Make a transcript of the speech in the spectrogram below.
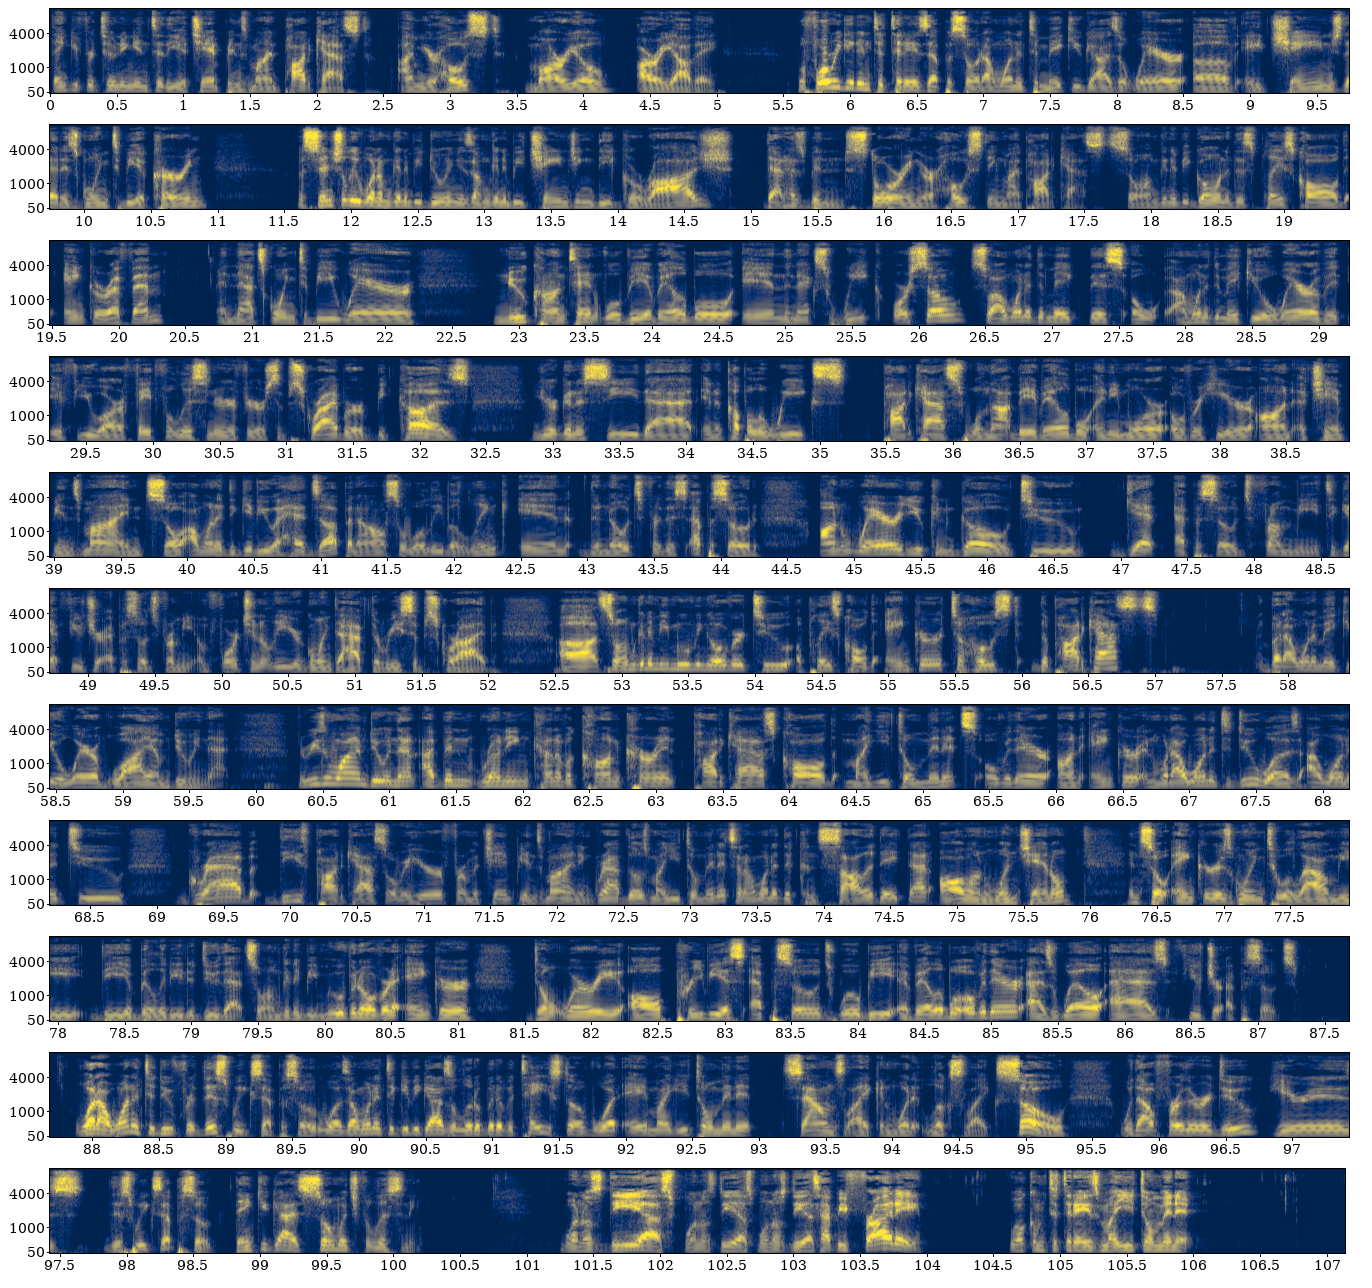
Thank you for tuning into the A Champion's Mind podcast. I'm your host, Mario Ariave. Before we get into today's episode, I wanted to make you guys aware of a change that is going to be occurring. Essentially, what I'm going to be doing is I'm going to be changing the garage that has been storing or hosting my podcasts. So I'm going to be going to this place called Anchor FM, and that's going to be where New content will be available in the next week or so. So I wanted to make this, I wanted to make you aware of it if you are a faithful listener, if you're a subscriber, because you're going to see that in a couple of weeks, podcasts will not be available anymore over here on A Champion's Mind. So I wanted to give you a heads up, and I also will leave a link in the notes for this episode on where you can go to get episodes from me, to get future episodes from me. Unfortunately, you're going to have to resubscribe. Uh, so I'm going to be moving over to a place called Anchor to host the podcasts, but I want to make you aware of why I'm doing that. The reason why I'm doing that, I've been running kind of a concurrent podcast called Mayito Minutes over there on Anchor. And what I wanted to do was I wanted to grab these podcasts over here from a champion's mind and grab those Mayito Minutes. And I wanted to consolidate that all on one channel. And so Anchor is going to allow me the ability to do that. So I'm going to be moving over to Anchor. Don't worry. All previous episodes will be available over there as well as future episodes what I wanted to do for this week's episode was I wanted to give you guys a little bit of a taste of what a Mayito Minute sounds like and what it looks like. So, without further ado, here is this week's episode. Thank you guys so much for listening. Buenos dias, buenos dias, buenos dias. Happy Friday. Welcome to today's Mayito Minute.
